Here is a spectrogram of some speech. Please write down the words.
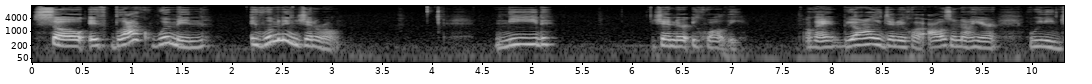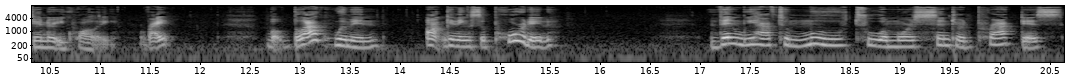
So if black women, if women in general need gender equality, okay? We all need gender equality. Also, not here, we need gender equality, right? But black women aren't getting supported, then we have to move to a more centered practice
